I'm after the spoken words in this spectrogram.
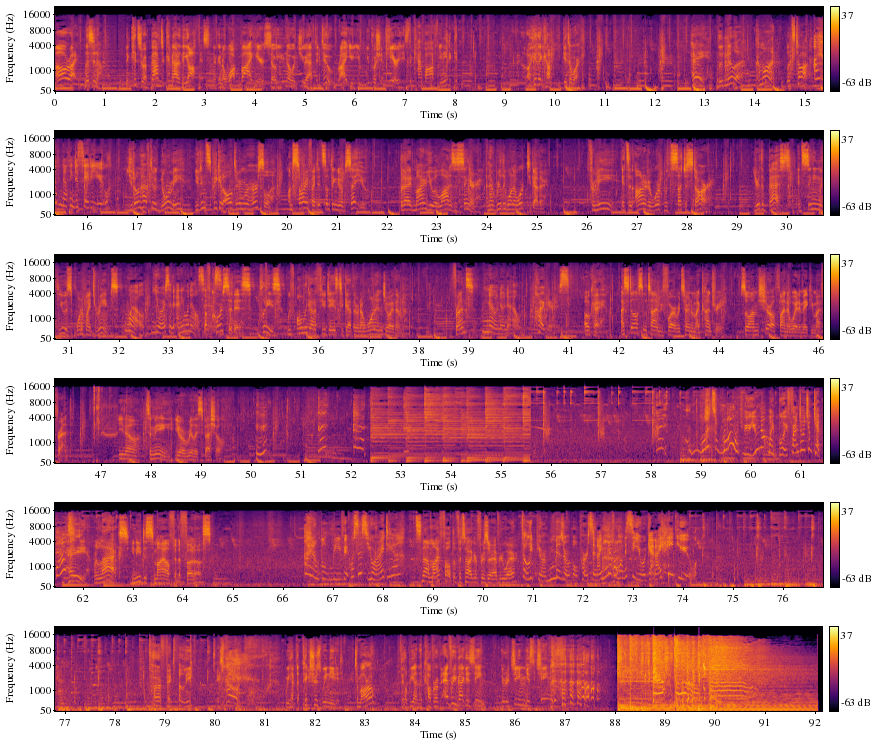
All right, listen up. The kids are about to come out of the office, and they're gonna walk by here, so you know what you have to do, right? You, you, you push it here. Is the cap off? You need to get... Oh, here they come. Get to work. Hey, Ludmila, come on, let's talk. I have nothing to say to you. You don't have to ignore me. You didn't speak at all during rehearsal. I'm sorry if I did something to upset you. But I admire you a lot as a singer, and I really want to work together. For me, it's an honor to work with such a star. You're the best, and singing with you is one of my dreams. Well, yours and anyone else's. Of course it is. Please, we've only got a few days together and I want to enjoy them. Friends? No, no, no. Partners. Okay. I still have some time before I return to my country, so I'm sure I'll find a way to make you my friend. You know, to me, you're really special. Mm-hmm. Mm-hmm. What's wrong with you? You're not my boyfriend. Don't you get that? Hey, relax. You need to smile for the photos. I don't believe it. Was this your idea? It's not my fault the photographers are everywhere. Felipe, you're a miserable person. I never want to see you again. I hate you. Perfect, Felipe. Explode! We have the pictures we needed. Tomorrow, they'll be on the cover of every magazine. You're a genius, genius.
